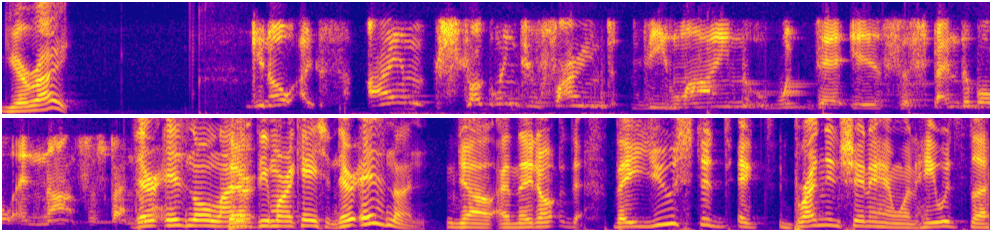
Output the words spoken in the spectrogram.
You're right. You know, I, I'm struggling to find the line w- that is suspendable and not suspendable. There is no line There- of demarcation. There is none. No, and they don't. They used to. ex- Brendan Shanahan, when he was the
